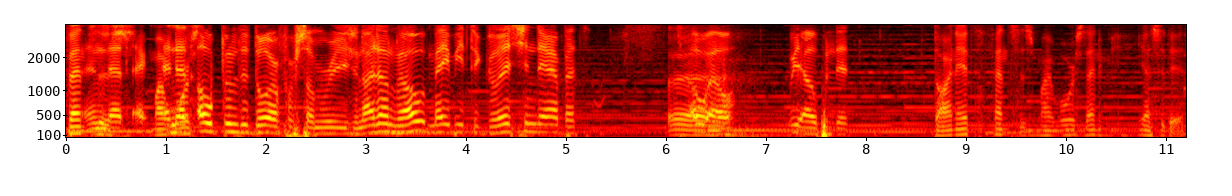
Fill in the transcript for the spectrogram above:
Fences. and that, my and that opened the door for some reason. I don't know, maybe it's a glitch in there, but oh uh, well. We opened it. Darn it, fences my worst enemy. Yes, it is.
